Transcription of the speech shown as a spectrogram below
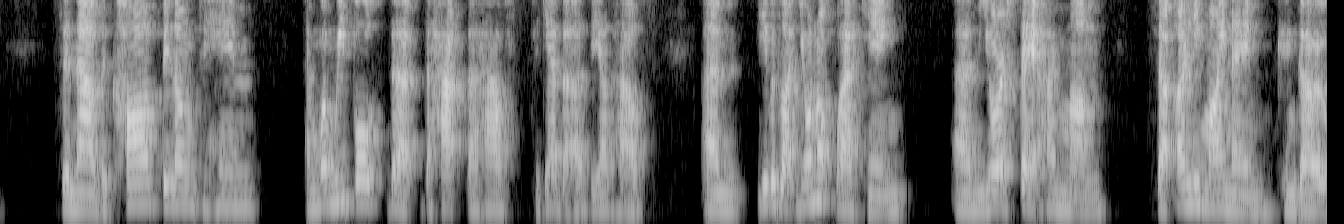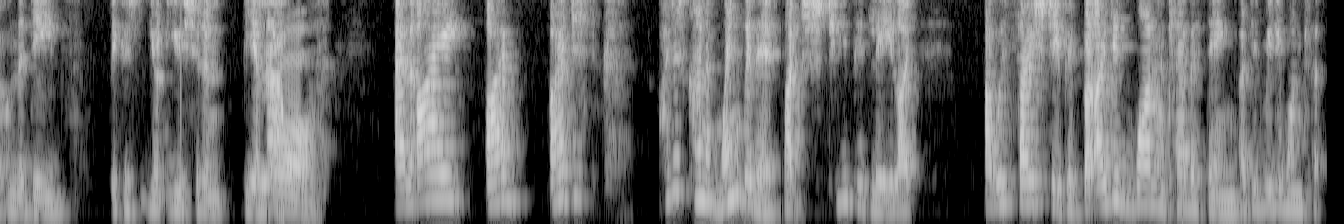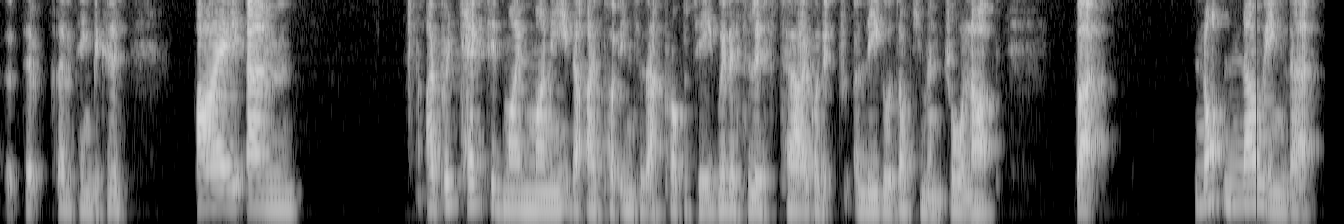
So now the car belonged to him. And when we bought the the, ha- the house together, the other house, um, he was like, "You're not working. Um, you're a stay-at-home mum, so only my name can go on the deeds because you you shouldn't be allowed." Oh. And I I I just I just kind of went with it like stupidly, like I was so stupid, but I did one clever thing. I did really one clever thing because I um I protected my money that I put into that property with a solicitor. I got it a legal document drawn up, but not knowing that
